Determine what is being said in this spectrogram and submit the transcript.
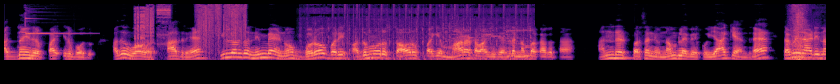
ಹದಿನೈದು ರೂಪಾಯಿ ಇರ್ಬೋದು. ಅದು ಓವರ್. ಆದ್ರೆ ಇಲ್ಲೊಂದು ನಿಂಬೆಹಣ್ಣು ಬರೋಬ್ಬರಿ ಹದಿಮೂರು ಸಾವಿರ ರೂಪಾಯಿಗೆ ಮಾರಾಟವಾಗಿದೆ ಅಂದ್ರೆ ನಂಬಕ್ಕಾಗುತ್ತಾ? ಹಂಡ್ರೆಡ್ ಪರ್ಸೆಂಟ್ ನೀವು ನಂಬಲೇಬೇಕು. ಯಾಕೆ ಅಂದ್ರೆ ತಮಿಳುನಾಡಿನ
